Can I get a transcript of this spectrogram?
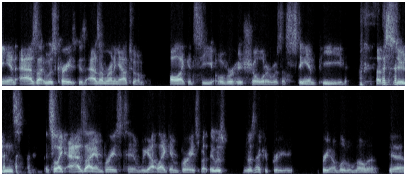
and as I, it was crazy because as I'm running out to him, all I could see over his shoulder was a stampede of students. and so like as I embraced him, we got like embraced, but it was it was actually pretty pretty unbelievable moment. Yeah.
